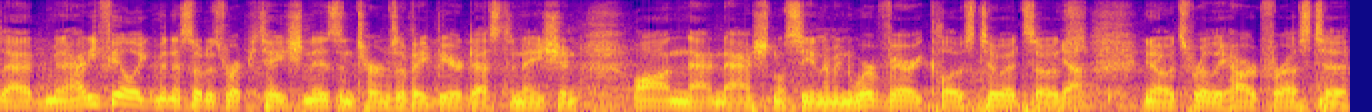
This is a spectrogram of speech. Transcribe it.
that? How do you feel like Minnesota's reputation is in terms of a beer destination on that national scene? I mean, we're very close to it, so it's Yeah. you know it's really hard for us to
